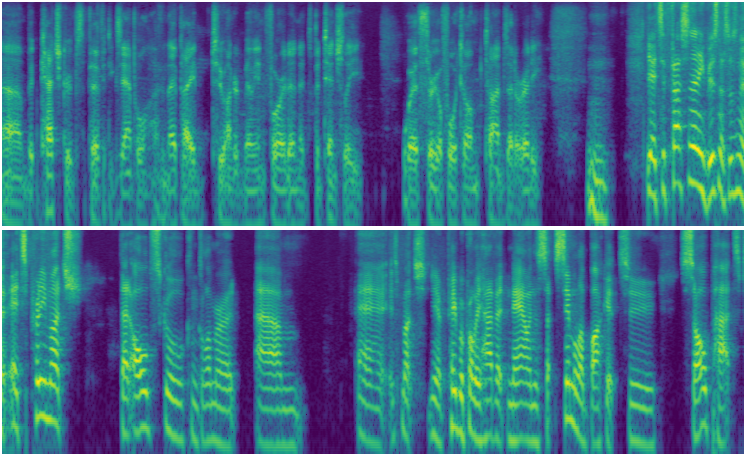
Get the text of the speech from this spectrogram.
um, but Catch Group's the perfect example. I think they paid 200 million for it, and it's potentially worth three or four times that already. Mm. Yeah, it's a fascinating business, isn't it? It's pretty much that old school conglomerate. Um, uh, it's much, you know, people probably have it now in a similar bucket to Soul Patts,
